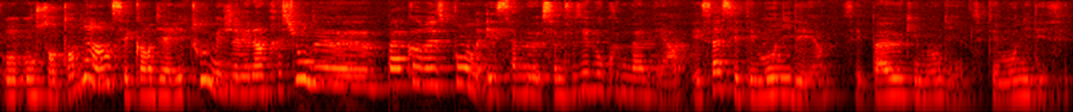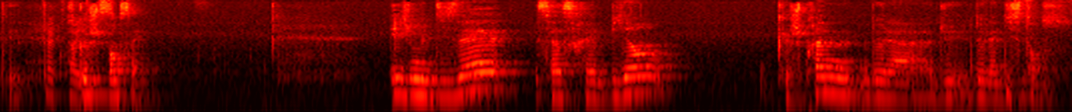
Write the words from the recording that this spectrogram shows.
qu'on on, s'entend bien, hein, c'est cordial et tout, mais j'avais l'impression de pas correspondre et ça me, ça me faisait beaucoup de mal. Et, hein, et ça, c'était mon idée, hein. c'est pas eux qui m'ont dit, c'était mon idée, c'était ce que je pensais. Et je me disais, ça serait bien que je prenne de la, de la distance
